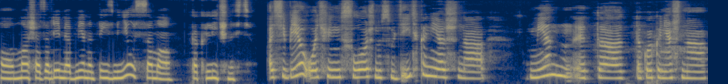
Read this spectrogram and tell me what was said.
А, Маша, за время обмена ты изменилась сама? Как личность? О себе очень сложно судить, конечно. Мен — это такой, конечно,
